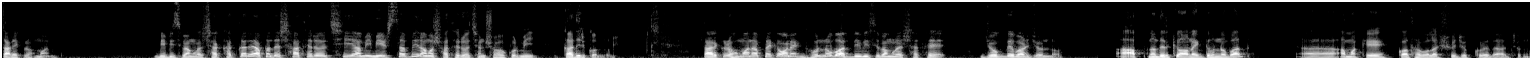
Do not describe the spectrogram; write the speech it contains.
তারেক রহমান। বিবিসি বাংলার সাক্ষাৎকারে আপনাদের সাথে রয়েছি আমি মীর সাব্বির আমার সাথে রয়েছেন সহকর্মী কাদির কল্লোল। তারেক রহমান আপনাকে অনেক ধন্যবাদ বিবিসি বাংলার সাথে যোগ দেবার জন্য। আপনাদেরকে অনেক ধন্যবাদ আমাকে কথা বলার সুযোগ করে দেওয়ার জন্য।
